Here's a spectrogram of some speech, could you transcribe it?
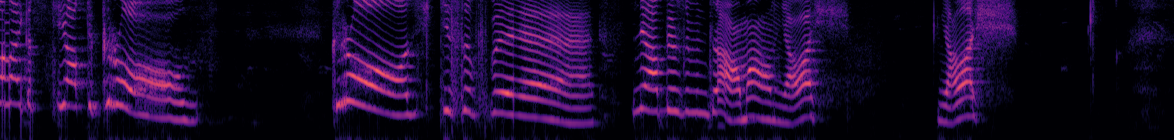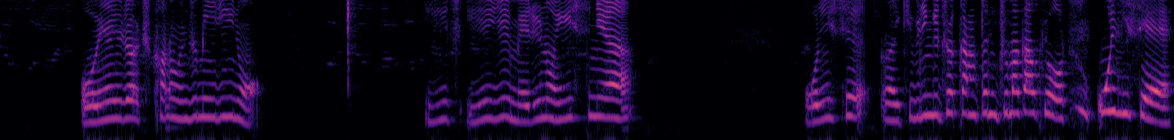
Van Dijk yaptı. Kroos. Kroos 2-0. Ne yapıyorsun? Aman yavaş. Yavaş. Oyuna göre çıkan oyuncu Merino. İyi, iyi, iyi. Merino iyisin ya. Olise rakibinin geçiyor kanattan hücuma kalkıyor. Olise.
